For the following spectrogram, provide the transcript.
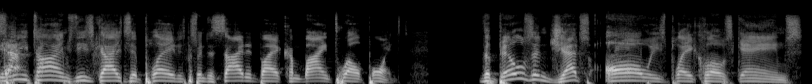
yeah. three yeah. times these guys have played, it's been decided by a combined 12 points. The Bills and Jets always play close games.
